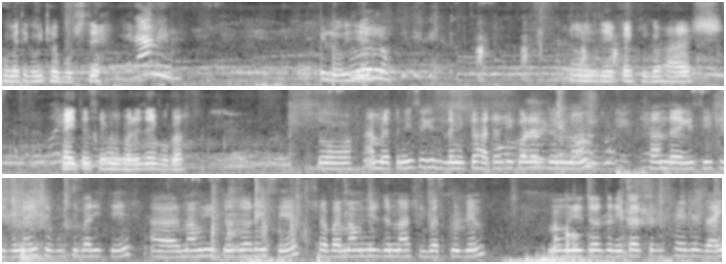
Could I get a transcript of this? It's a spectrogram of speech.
ঘুমে থেকে উঠে পড়ছে। ওই যে কাকি হাঁস, খাইতেছে, এখন ঘরে যাইবো গা। তো আমরা তো নিচে গেছিলাম একটু হাঁটাহাঁটি করার জন্য। সন্ধ্যা হয়ে গেছে সেই জন্য এসে পড়ছি বাড়িতে। আর মামনির তো জ্বর আইছে, সবাই মামনির জন্য আশীর্বাদ করবেন। মামনির জ্বর জানি তাড়াতাড়ি সাইডে যাই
